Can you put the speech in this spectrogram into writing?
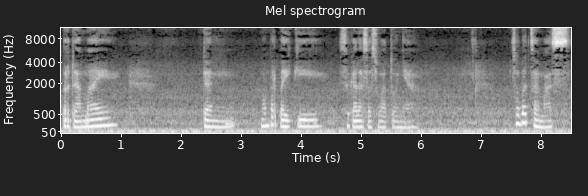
berdamai dan memperbaiki segala sesuatunya. Sobat Samas,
